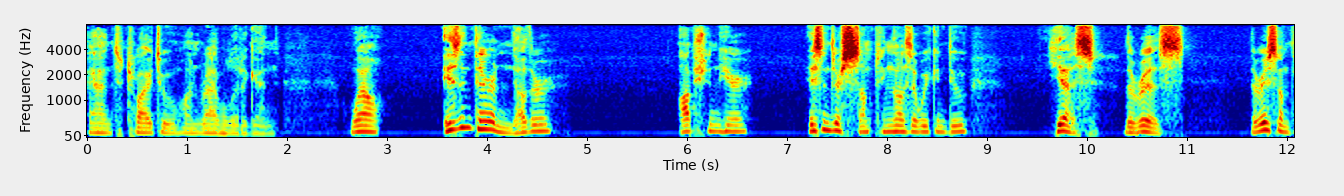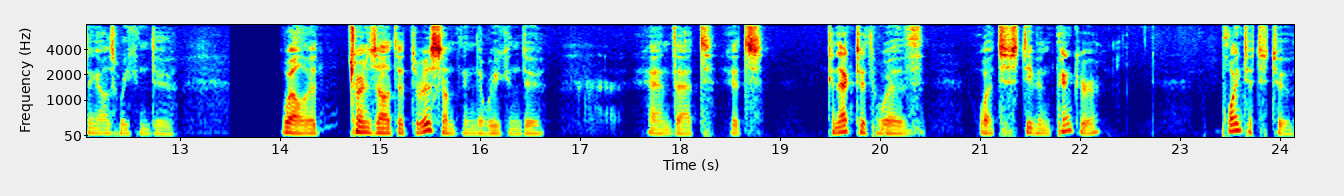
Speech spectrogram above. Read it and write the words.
and try to unravel it again. Well, isn't there another option here? Isn't there something else that we can do? Yes, there is. There is something else we can do. Well, it turns out that there is something that we can do, and that it's connected with what Steven Pinker pointed to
